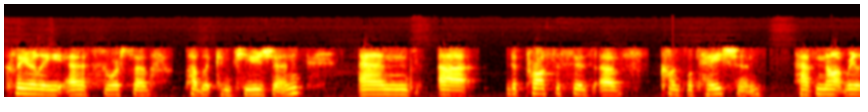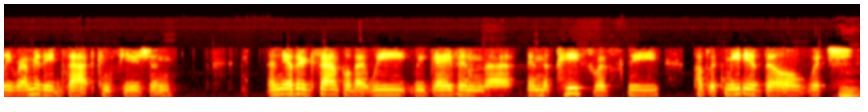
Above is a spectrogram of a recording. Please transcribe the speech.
clearly a source of public confusion, and uh, the processes of consultation have not really remedied that confusion. And the other example that we, we gave in the in the piece was the public media bill, which mm.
